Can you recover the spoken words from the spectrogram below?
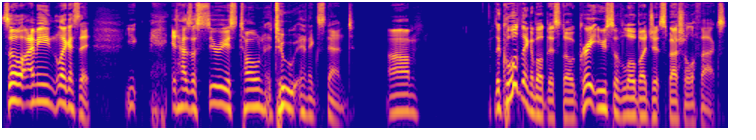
So I mean like I said you, it has a serious tone to an extent. Um the cool thing about this, though, great use of low budget special effects.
